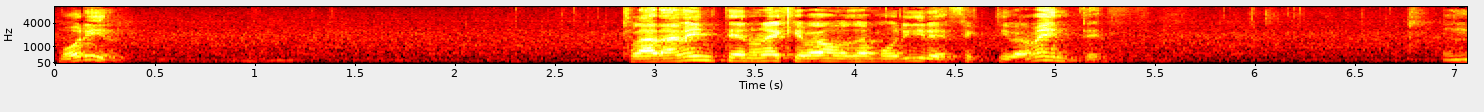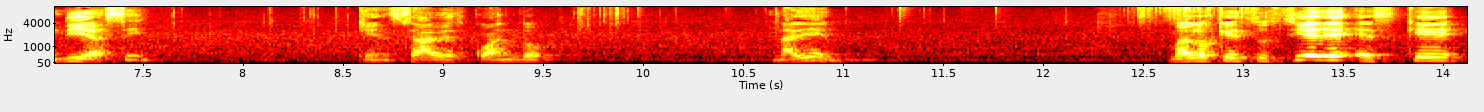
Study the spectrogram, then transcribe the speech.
Morir. Claramente no es que vamos a morir efectivamente. Un día sí. Quién sabe cuándo Nadie. Mas lo que sucede es que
